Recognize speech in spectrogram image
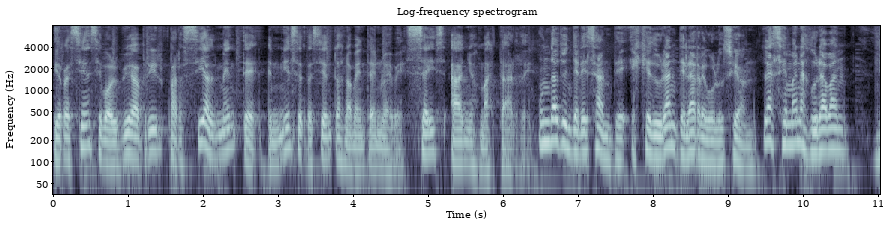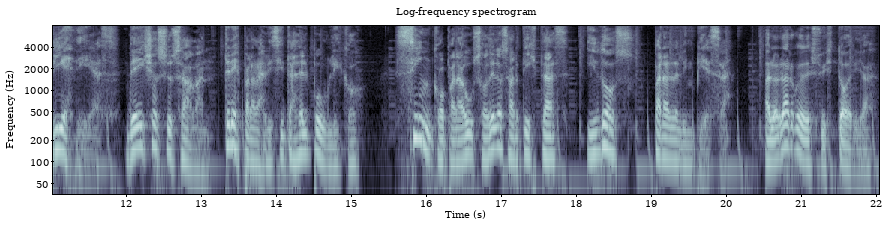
y recién se volvió a abrir parcialmente en 1799, seis años más tarde. Un dato interesante es que durante la Revolución, las semanas duraban 10 días. De ellos se usaban 3 para las visitas del público, 5 para uso de los artistas y 2 para la limpieza. A lo largo de su historia,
